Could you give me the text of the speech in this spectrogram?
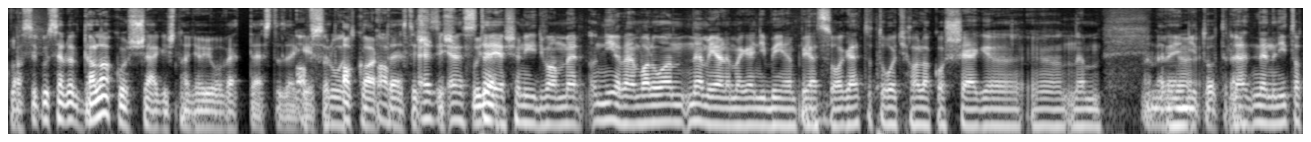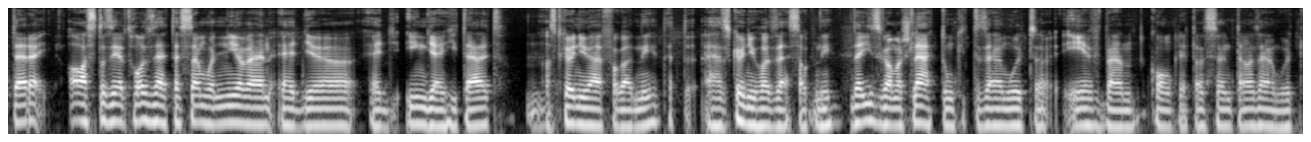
klasszikus szereplők, de a lakosság is nagyon jól vette ezt az egészet. Abszolút. Akarta Ab, ezt. És, ez és, ez ugye? teljesen így van, mert nyilvánvalóan nem élne meg ennyi BNPL szolgáltató, hogyha a lakosság ö, ö, nem lenne nyitott rá. Lenne nyitott erre. Azt azért hozzáteszem, hogy nyilván egy, ö, egy ingyen hitelt Mm. Azt könnyű elfogadni, tehát ehhez könnyű hozzászokni. De izgalmas láttunk itt az elmúlt évben, konkrétan szerintem az elmúlt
